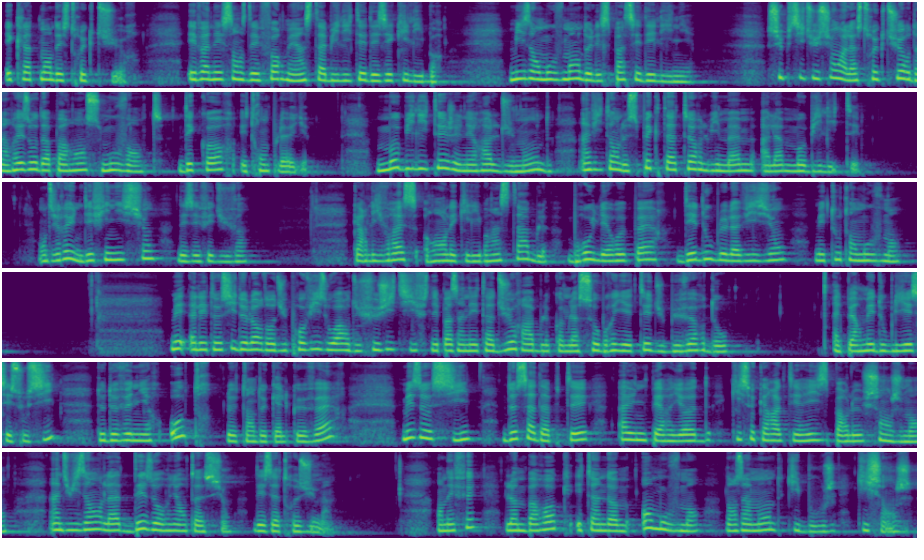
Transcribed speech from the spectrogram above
Éclatement des structures, évanescence des formes et instabilité des équilibres, mise en mouvement de l'espace et des lignes, substitution à la structure d'un réseau d'apparences mouvantes, décors et trompe-l'œil, mobilité générale du monde, invitant le spectateur lui-même à la mobilité. On dirait une définition des effets du vin car l'ivresse rend l'équilibre instable, brouille les repères, dédouble la vision, mais tout en mouvement. Mais elle est aussi de l'ordre du provisoire, du fugitif, n'est pas un état durable comme la sobriété du buveur d'eau. Elle permet d'oublier ses soucis, de devenir autre le temps de quelques verres, mais aussi de s'adapter à une période qui se caractérise par le changement, induisant la désorientation des êtres humains. En effet, l'homme baroque est un homme en mouvement dans un monde qui bouge, qui change.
